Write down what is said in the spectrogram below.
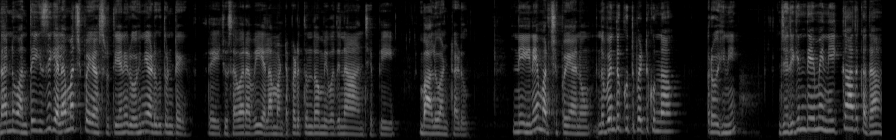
దాన్ని నువ్వు అంత ఈజీగా ఎలా మర్చిపోయావు శృతి అని రోహిణి అడుగుతుంటే రే చూసావా రవి ఎలా మంట పెడుతుందో మీ వదిన అని చెప్పి బాలు అంటాడు. నేనే మర్చిపోయాను. నువ్వెందుకు గుర్తుపెట్టుకున్నావు రోహిణి జరిగిందేమీ నీకు కాదు కదా.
